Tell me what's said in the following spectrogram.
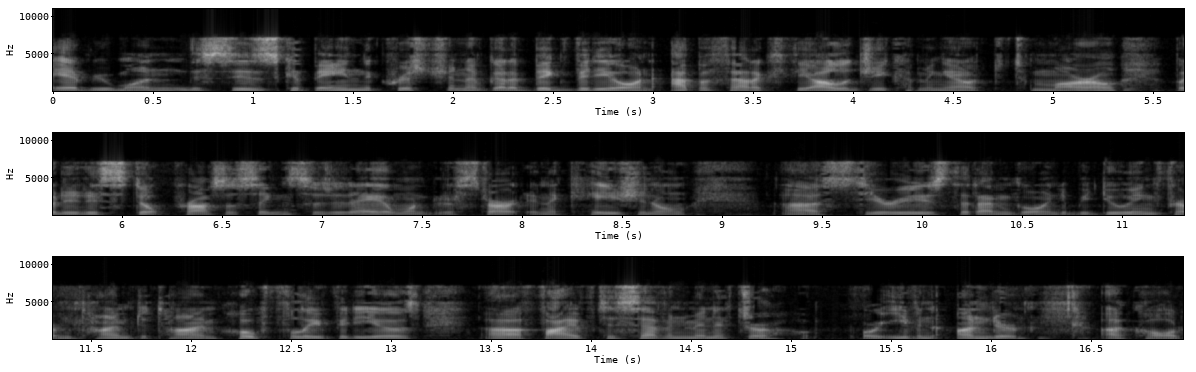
Hey everyone, this is Cabane the Christian. I've got a big video on apophatic theology coming out tomorrow, but it is still processing. So today I wanted to start an occasional uh, series that I'm going to be doing from time to time, hopefully videos uh, five to seven minutes or or even under, uh, called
